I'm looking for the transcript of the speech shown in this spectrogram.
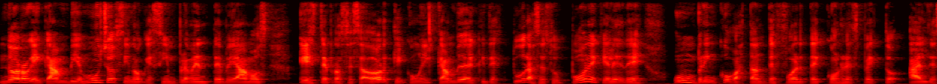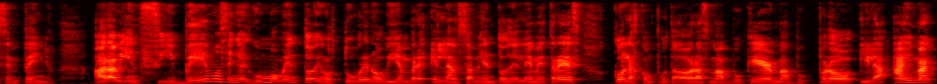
no creo que cambie mucho, sino que simplemente veamos este procesador que con el cambio de arquitectura se supone que le dé un brinco bastante fuerte con respecto al desempeño. Ahora bien, si vemos en algún momento en octubre, noviembre el lanzamiento del M3 con las computadoras MacBook Air, MacBook Pro y la iMac,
